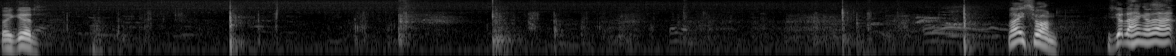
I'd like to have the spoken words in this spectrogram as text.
Very good. Nice one. He's got the hang of that.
